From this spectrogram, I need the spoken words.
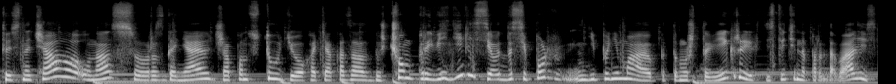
То есть сначала у нас разгоняют Japan Studio, хотя, казалось бы, в чем привинились, я вот до сих пор не понимаю, потому что игры их действительно продавались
